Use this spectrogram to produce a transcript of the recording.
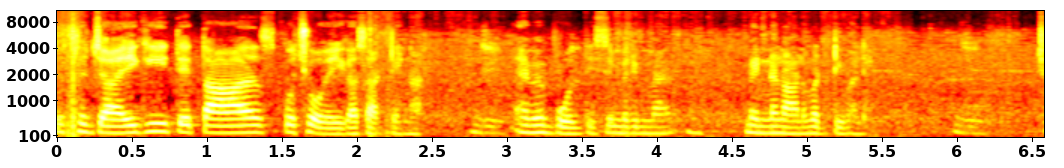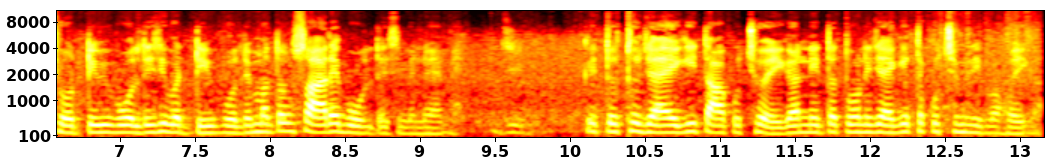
ਤੂੰ ਇੱਥੋਂ ਜਾਏਗੀ ਤੇ ਤਾਂ ਕੁਝ ਹੋਏਗਾ ਸਾਡੇ ਨਾਲ। ਜੀ। ਐਵੇਂ ਬੋਲਦੀ ਸੀ ਮੇਰੀ ਮੈਂ ਮੇਰੀ ਨਨਾਣ ਵੱਡੀ ਵਾਲੀ। ਜੀ। ਛੋਟੀ ਵੀ ਬੋਲਦੀ ਸੀ ਵੱਡੀ ਵੀ ਬੋਲਦੀ ਮਤਲਬ ਸਾਰੇ ਬੋਲਦੇ ਸੀ ਮੈਨੂੰ ਐਵੇਂ। ਜੀ। ਕਿ ਤੂੰ ਇੱਥੋਂ ਜਾਏਗੀ ਤਾਂ ਕੁਝ ਹੋਏਗਾ ਨਹੀਂ ਤਾਂ ਤੂੰ ਨਹੀਂ ਜਾਏਗੀ ਤਾਂ ਕੁਝ ਵੀ ਨਹੀਂ ਹੋਏਗਾ।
